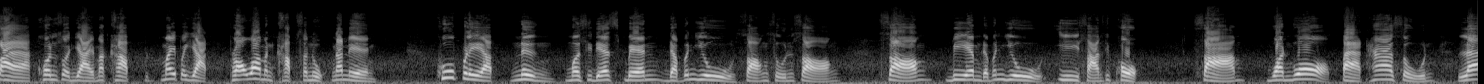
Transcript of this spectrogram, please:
แต่คนส่วนใหญ่มาขับไม่ประหยัด เพราะว่ามันขับสนุกนั่นเอง คู่เปรียบ 1. Mercedes-Benz W 202 2. BMW E 36 3. Volvo 850 และ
